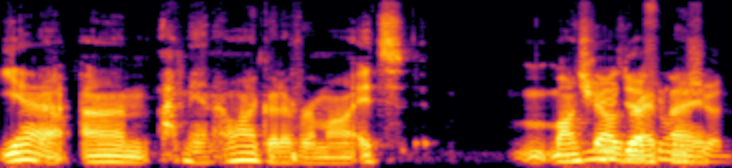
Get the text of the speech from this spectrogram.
Yeah, um, ah, man, I want to go to Vermont. It's Montreal's you right definitely by should.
